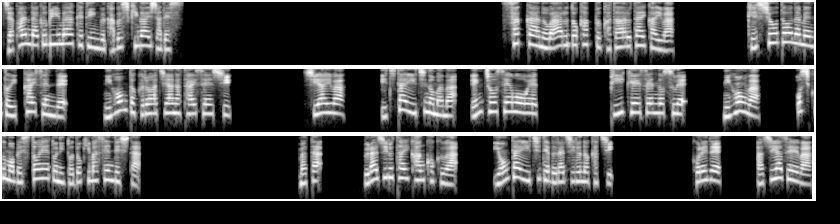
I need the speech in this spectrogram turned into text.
ジャパンラグビーマーケティング株式会社です。サッカーのワールドカップカタール大会は、決勝トーナメント1回戦で日本とクロアチアが対戦し、試合は1対1のまま延長戦を終え、PK 戦の末、日本は惜しくもベスト8に届きませんでした。また、ブラジル対韓国は4対1でブラジルの勝ち。これでアジア勢は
